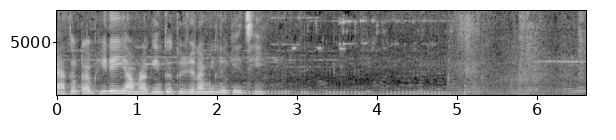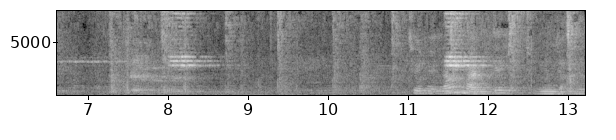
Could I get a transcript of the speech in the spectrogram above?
এতটা ভিড়েই আমরা কিন্তু দুজনা মিলে গেছি। চলে এলাম, বাড়িতে চলুন যাওয়া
